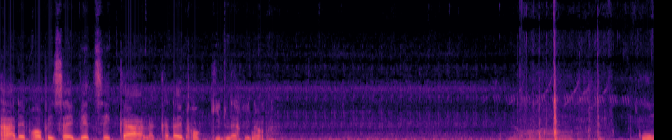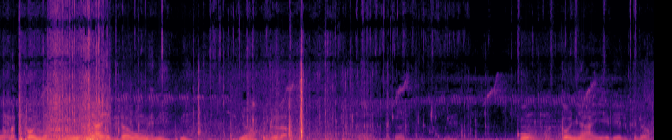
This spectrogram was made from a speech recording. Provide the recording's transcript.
คาได้พอไปใส่เบ็ดเซกาแล้วก็ได้พอกินแล้วพี่น้องกุ้งตัวใหญ่ใหญ่พี่น้องวงนนี่นี่ย่อขึ้นด้วยละ กุ้งตัวใหญ่เลยพี่น้อง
